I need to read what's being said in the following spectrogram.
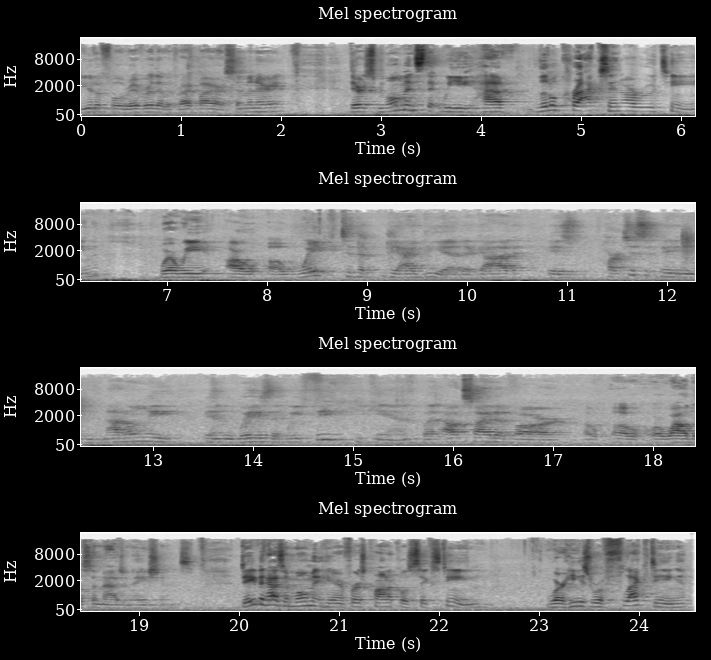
beautiful river that was right by our seminary. There's moments that we have little cracks in our routine where we are awake to the, the idea that God is participating not only in ways that we think he can, but outside of our or wildest imaginations. David has a moment here in 1 Chronicles 16 where he's reflecting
